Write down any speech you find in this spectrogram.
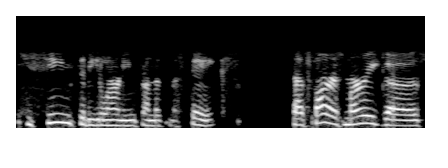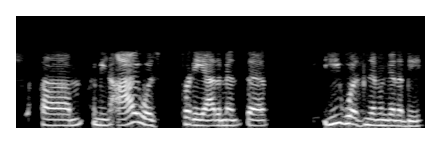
He seems to be learning from his mistakes as far as Murray goes, um, I mean, I was pretty adamant that he wasn't even going to be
